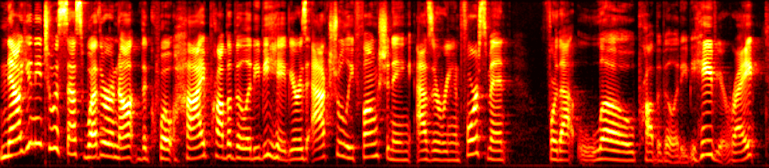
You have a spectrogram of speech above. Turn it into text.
now you need to assess whether or not the quote high probability behavior is actually functioning as a reinforcement for that low probability behavior, right?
